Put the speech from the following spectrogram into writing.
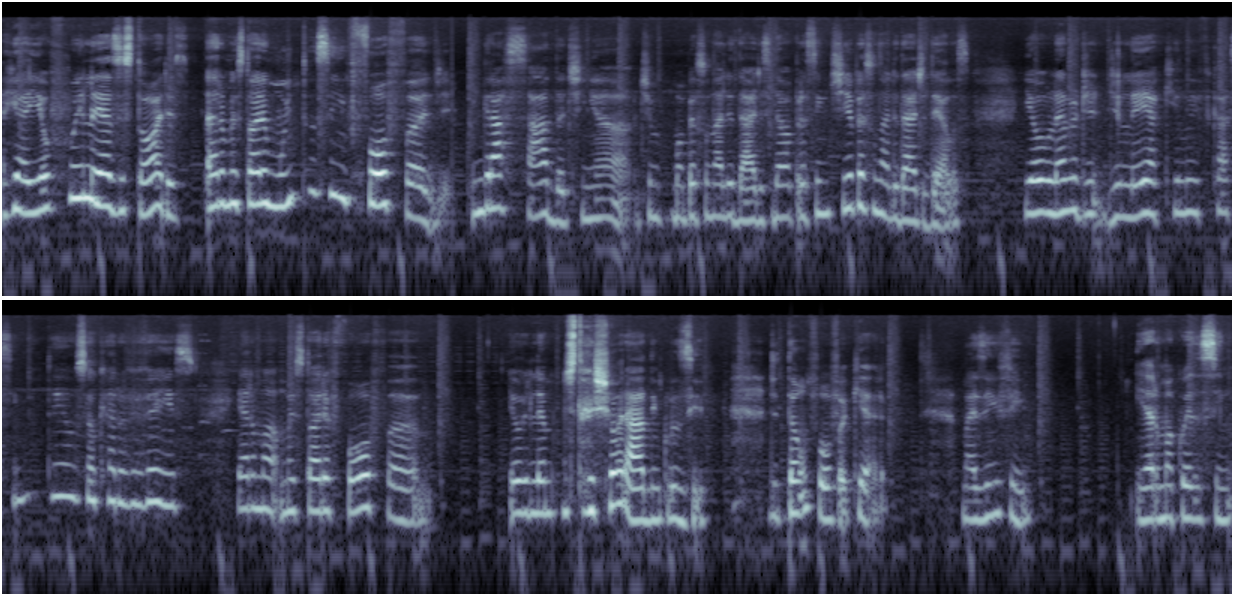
E aí eu fui ler as histórias era uma história muito assim fofa, de, engraçada, tinha, tinha uma personalidade, se assim, dava para sentir a personalidade delas. E eu lembro de, de ler aquilo e ficar assim, meu Deus, eu quero viver isso. E era uma, uma história fofa. Eu lembro de ter chorado, inclusive, de tão fofa que era. Mas enfim. E era uma coisa assim,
